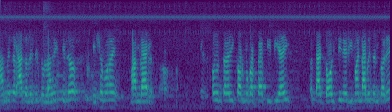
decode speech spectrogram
আহমেদের আদালতে তোলা হয়েছিল। এ সময় মামলার তদন্তকারী কর্মকর্তা পিবিআই তার দশ দিনের রিমান্ড আবেদন করে,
